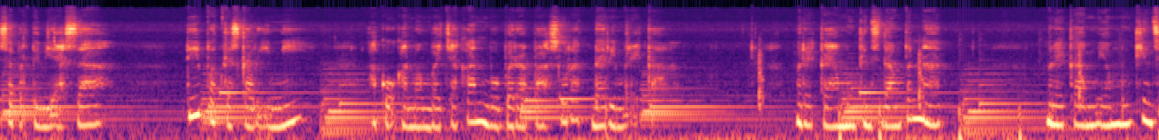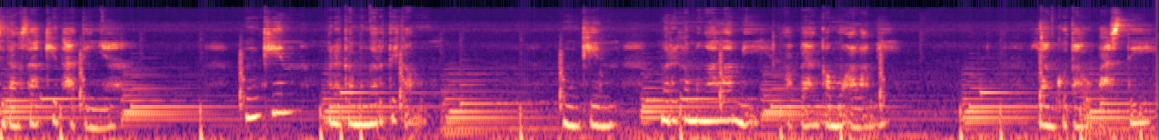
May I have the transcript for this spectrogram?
Seperti biasa, di podcast kali ini aku akan membacakan beberapa surat dari mereka. Mereka yang mungkin sedang penat, mereka yang mungkin sedang sakit hatinya. Mungkin mereka mengerti kamu. Mungkin mereka mengalami apa yang kamu alami. Yang ku tahu pasti,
